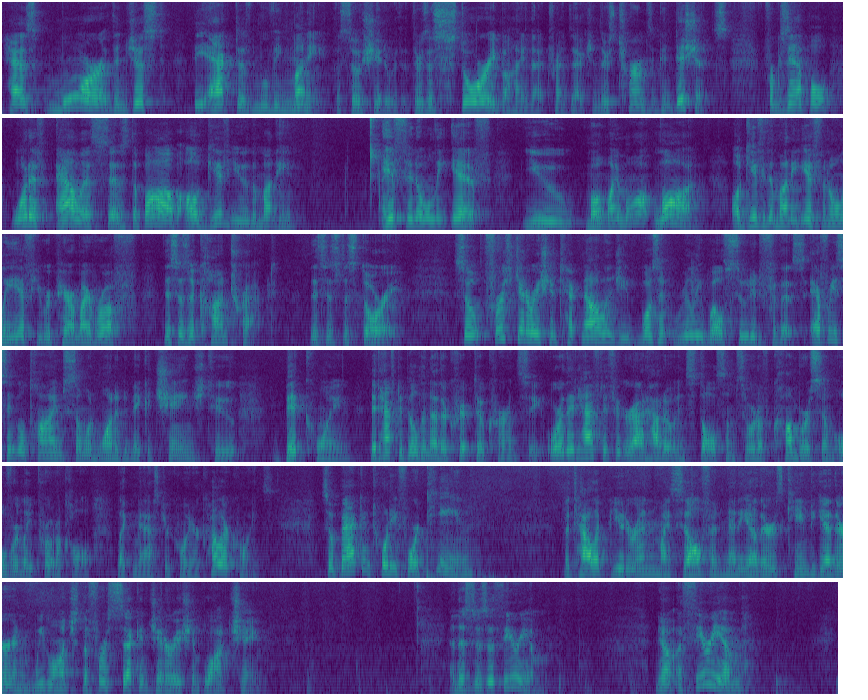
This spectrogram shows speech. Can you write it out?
has more than just the act of moving money associated with it. There's a story behind that transaction. There's terms and conditions. For example, what if Alice says to Bob, I'll give you the money if and only if you mow my lawn. I'll give you the money if and only if you repair my roof. This is a contract. This is the story. So first generation technology wasn't really well suited for this. Every single time someone wanted to make a change to Bitcoin, they'd have to build another cryptocurrency, or they'd have to figure out how to install some sort of cumbersome overlay protocol like Mastercoin or Colorcoins. So back in 2014, Vitalik Buterin, myself, and many others came together and we launched the first second generation blockchain. And this is Ethereum. Now, Ethereum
